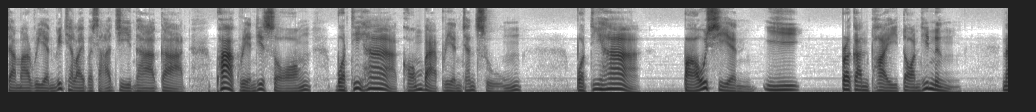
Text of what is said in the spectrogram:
จะมาเรียนวิทยาลัยภาษาจีนทางอากาศ ภาคเรียนที่สองบทที่ 5 ของแบบเรียนชั้นสูง บทที่ 5 เป๋าเฉียนอี ประกันภัยตอนที่หนึ่งใน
